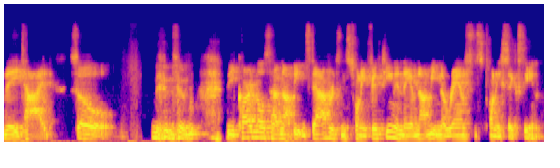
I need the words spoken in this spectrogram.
they tied. So the, the Cardinals have not beaten Stafford since 2015, and they have not beaten the Rams since 2016.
